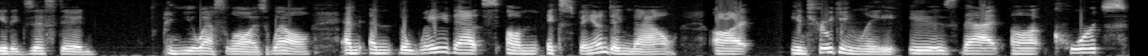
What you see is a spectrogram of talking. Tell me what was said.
it existed in U.S. law as well, and and the way that's um, expanding now, uh, intriguingly, is that uh, courts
